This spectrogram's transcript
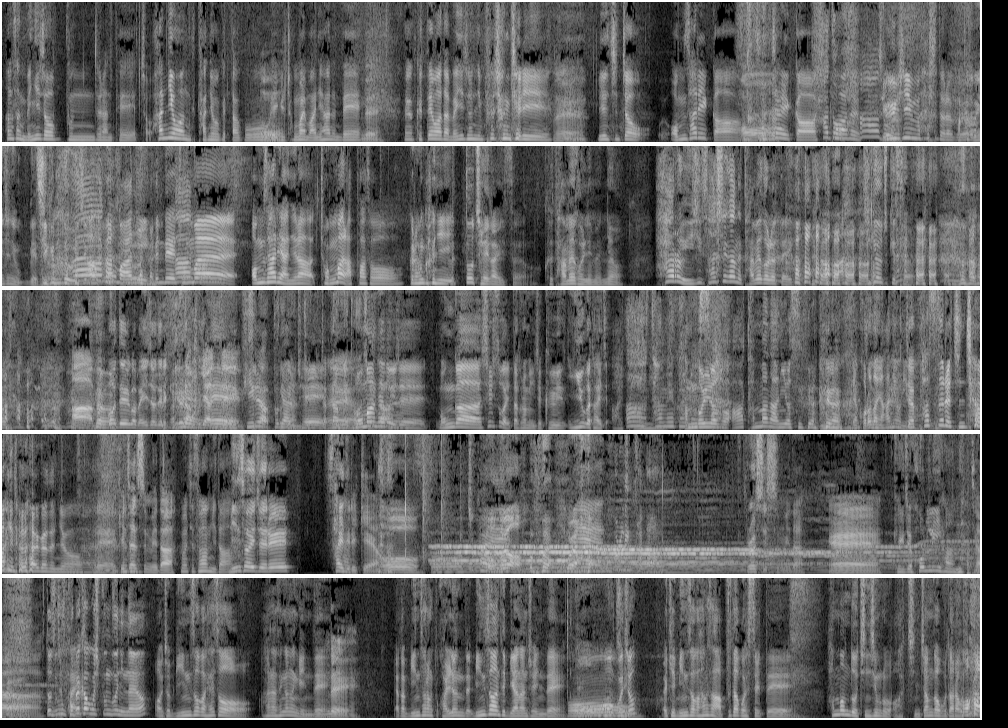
항상 매니저분들한테 저 한의원 다녀오겠다고 어. 얘기를 정말 많이 하는데 네, 약간 그때마다 매니저님 표정들이 네. 얘는 진짜 엄살일까 어. 진짜일까 하도, 싶어하는 하도. 밖에서 의심하시더라고요. 매니저님 웃고 계세요. 지금도 하도 많이. 근데 정말 엄살이 아니라 정말 아파서 그런 거니 또 죄가 있어요. 그 담에 걸리면요. 하루 24시간을 담에 걸렸다 얘기. 지겨워 죽겠어요. 아 멤버들과 매니저들의 귀를 아프게 한 네, 죄. 귀를 아프게 한 죄. 네. 뭐만. 해도 이제 뭔가 실수가 있다 그러면 이제 그 이유가 다 이제 아, 아, 담이, 담에 담. 걸려서 아 담만 아니었으면 그냥 걸어다니는 한의원이야. 제가 파스를 진짜 많이 달라 하거든요. 네, 괜찮습니다. 정말 죄송합니다. 민서의 죄를 사해드릴게요. 오, 축하해. 어, 뭐야? 뭐야? 홀릭하다. 그럴 수 있습니다. 예. 굉장히 홀리한. 자, 또 누구 고백하고 싶은 분 있나요? 어 저 민서가 해서 하나 생각난 게 있는데 네. 약간 민서랑 또 관련돼 민서한테 미안한 죄인데 오, 뭐죠? 이렇게 민서가 항상 아프다고 했을 때 한 번도 진심으로 아 진짠가 보다라고 생각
